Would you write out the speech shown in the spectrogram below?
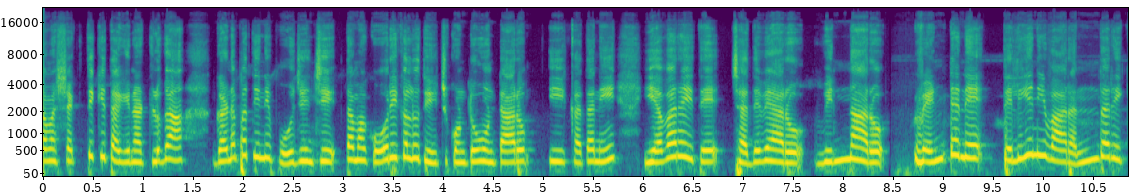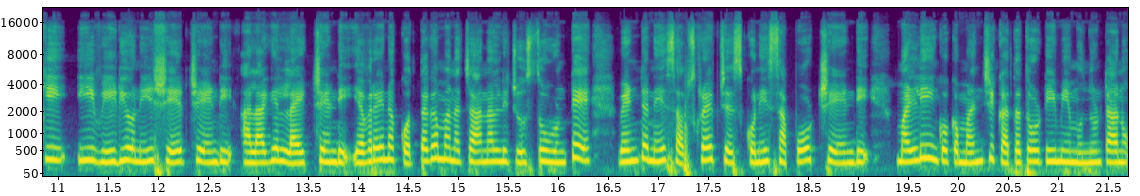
తమ శక్తికి తగినట్లుగా గణపతిని పూజించి తమ కోరికలు తీర్చుకుంటూ ఉంటారు. ఈ కథని ఎవరైతే చదివారో విన్నారో వెంటనే తెలియని వారందరికీ ఈ వీడియోని షేర్ చేయండి అలాగే లైక్ చేయండి. ఎవరైనా కొత్తగా మన ఛానల్ని చూస్తూ ఉంటే వెంటనే సబ్స్క్రైబ్ చేసుకొని సపోర్ట్ చేయండి. మళ్ళీ ఇంకొక మంచి కథతోటి మీ ముందుంటాను.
